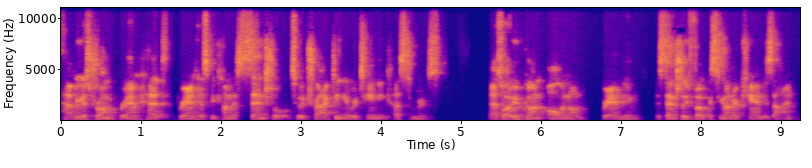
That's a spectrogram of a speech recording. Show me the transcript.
having a strong brand has, brand has become essential to attracting and retaining customers. That's why we've gone all in on branding, essentially focusing on our can design.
